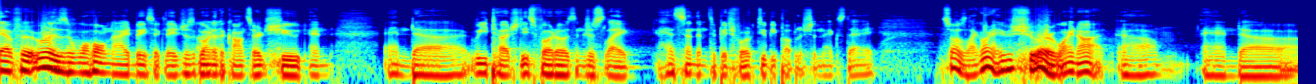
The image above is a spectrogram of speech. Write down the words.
Yeah, for it was a whole night basically, just going Okay. to the concert, shoot, and and uh, retouch these photos and just like send them to Pitchfork to be published the next day. So I was like, all right, sure, why not? Um, and uh,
